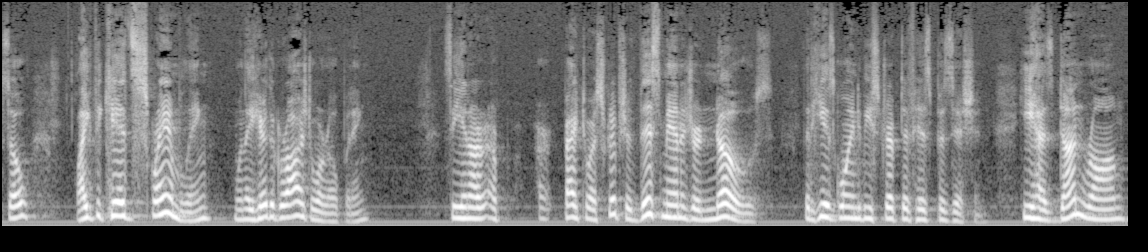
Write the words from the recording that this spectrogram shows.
So, like the kids scrambling when they hear the garage door opening, see, in our, our, our, back to our scripture, this manager knows that he is going to be stripped of his position. He has done wrong,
